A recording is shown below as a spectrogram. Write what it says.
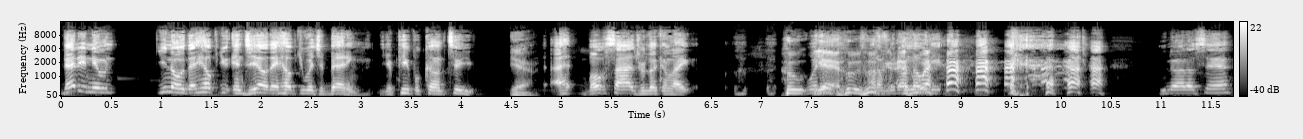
they didn't even. You know, they help you in jail. They help you with your betting. Your people come to you. Yeah. I, both sides were looking like, who? yeah. Who? Who's? we don't know. What he, you know what I'm saying?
